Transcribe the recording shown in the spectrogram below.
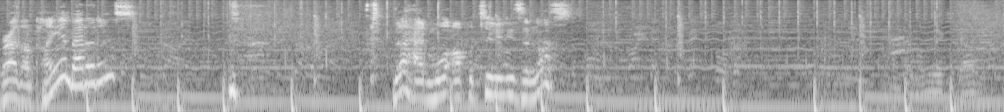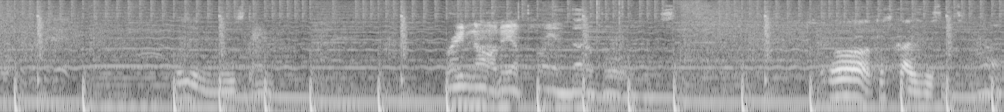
Bro, they're playing better than us. they had more opportunities than us. They are playing better ball than us. Oh, this guy's wasting time,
